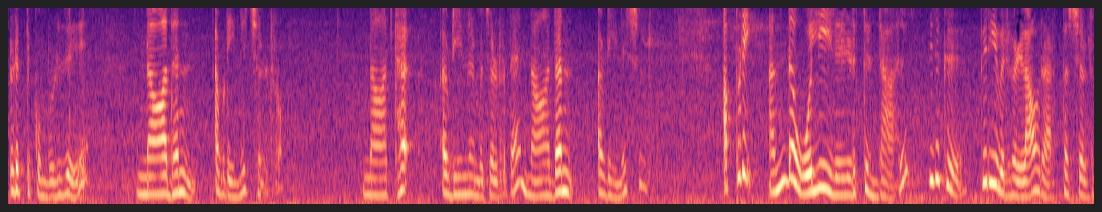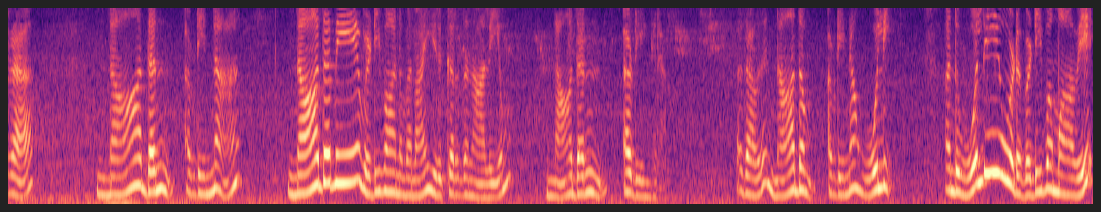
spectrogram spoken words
எடுத்துக்கும் பொழுது நாதன் அப்படின்னு சொல்கிறோம் நாத அப்படின்னு நம்ம சொல்கிறத நாதன் அப்படின்னு சொல்கிறோம் அப்படி அந்த ஒலியில் எடுத்துட்டால் இதுக்கு பெரியவர்கள்லாம் ஒரு அர்த்தம் சொல்கிற நாதன் அப்படின்னா நாதமே வடிவானவனாய் இருக்கிறதுனாலையும் நாதன் அப்படிங்கிறார் அதாவது நாதம் அப்படின்னா ஒலி. அந்த ஒலியோட வடிவமாகவே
